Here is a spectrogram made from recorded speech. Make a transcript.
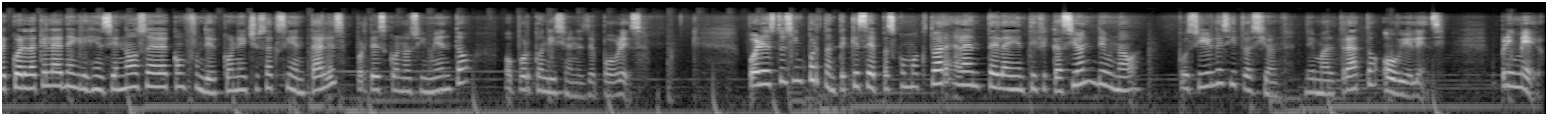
Recuerda que la negligencia no se debe confundir con hechos accidentales por desconocimiento o por condiciones de pobreza. Por esto es importante que sepas cómo actuar ante la identificación de una posible situación de maltrato o violencia. Primero,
